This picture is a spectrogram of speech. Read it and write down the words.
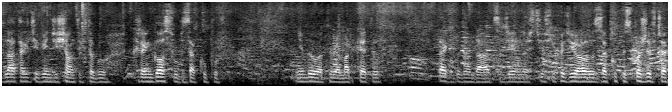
w latach 90. to był kręgosłup zakupów. Nie było tyle marketów. Tak wyglądała codzienność, jeśli chodzi o zakupy spożywcze.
